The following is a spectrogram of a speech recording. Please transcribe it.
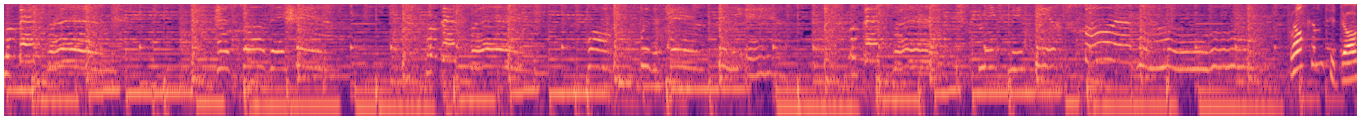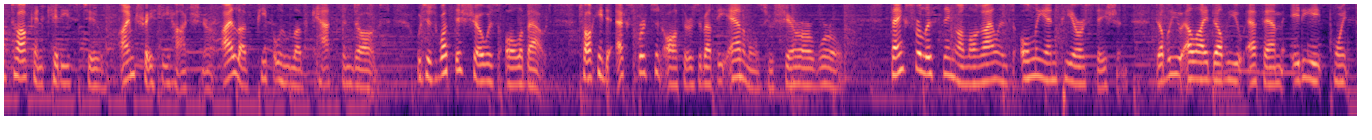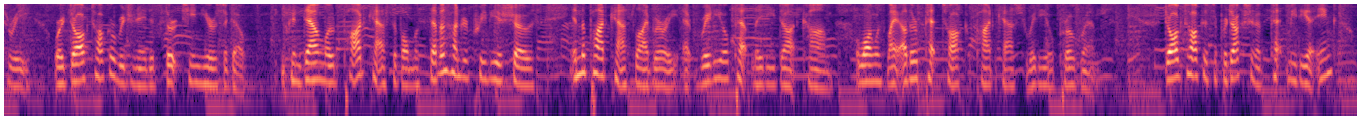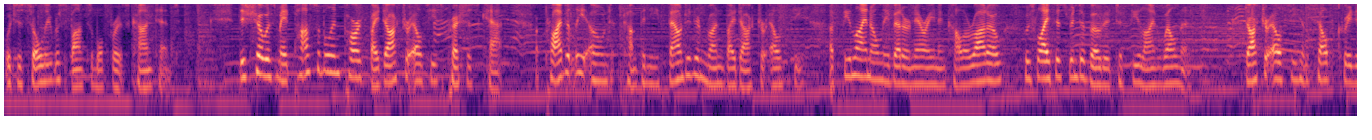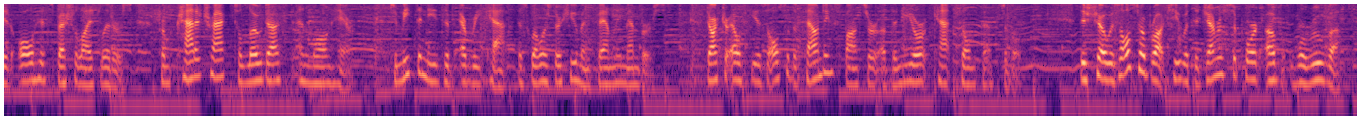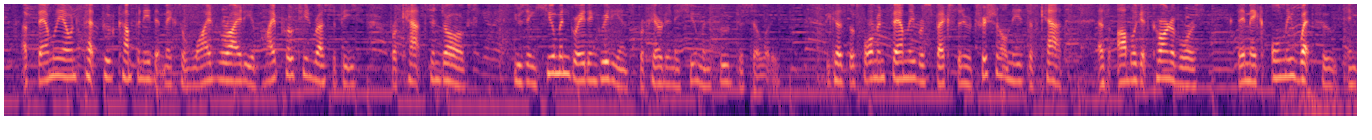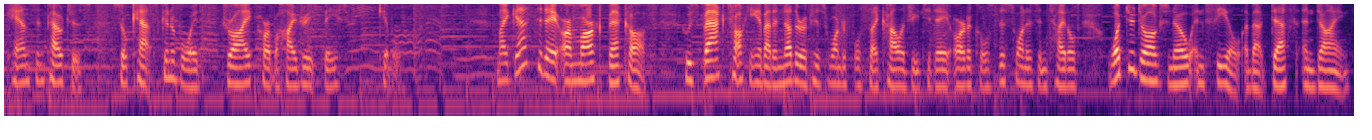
My best friend has fuzzy hair. My best friend walks with a tail in the air. My best friend makes me feel full as a moon. Welcome to Dog Talk and Kitties Too. I'm Tracie Hotchner. I love people who love cats and dogs, which is what this show is all about talking to experts and authors about the animals who share our world. Thanks for listening on Long Island's only NPR station, WLIW FM 88.3, where Dog Talk originated 13 years ago. You can download podcasts of almost 700 previous shows in the podcast library at radiopetlady.com, along with my other Pet Talk podcast radio programs. Dog Talk is a production of Pet Media Inc., which is solely responsible for its content. This show is made possible in part by Dr. Elsey's Precious Cat, a privately owned company founded and run by Dr. Elsey, a feline only veterinarian in Colorado whose life has been devoted to feline wellness. Dr. Elsey himself created all his specialized litters, from cat attract to low dust and long hair, to meet the needs of every cat, as well as their human family members. Dr. Elsey is also the founding sponsor of the New York Cat Film Festival. This show is also brought to you with the generous support of Weruva, a family owned pet food company that makes a wide variety of high protein recipes for cats and dogs using human grade ingredients prepared in a human food facility. Because the Foreman family respects the nutritional needs of cats as obligate carnivores, they make only wet food in cans and pouches so cats can avoid dry carbohydrate based kibble. My guests today are Marc Bekoff who's back talking about another of his wonderful Psychology Today articles. This one is entitled, What Do Dogs Know and Feel About Death and Dying?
